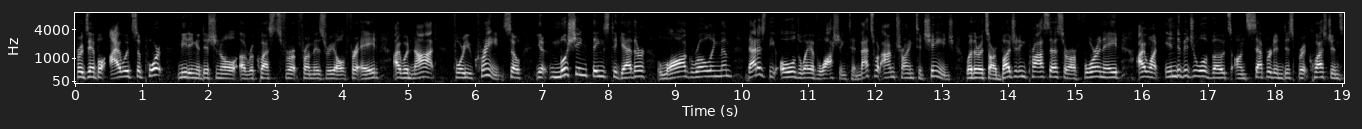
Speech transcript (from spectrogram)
For example, I would support meeting additional uh, requests for, from Israel for aid. I would not for Ukraine. So, you know, mushing things together, log rolling them, that is the old way of Washington. That's what I'm trying to change. Whether it's our budgeting process or our foreign aid, I want individual votes on separate and disparate questions.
